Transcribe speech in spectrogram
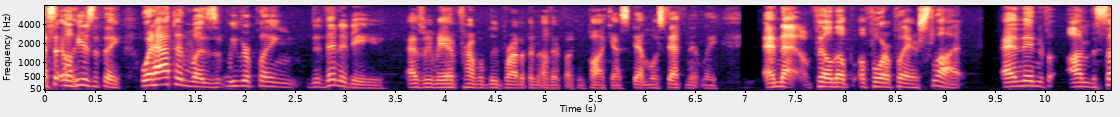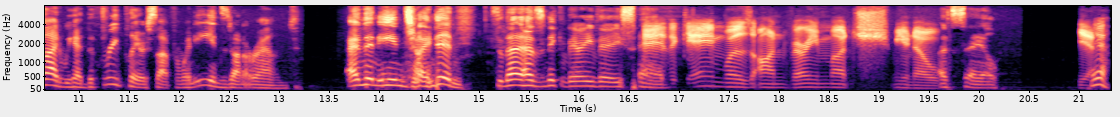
I said, well, here's the thing. What happened was we were playing Divinity, as we may have probably brought up in other fucking podcasts, de- most definitely, and that filled up a four-player slot. And then on the side, we had the three-player slot for when Ian's not around. And then Ian joined in, so that has Nick very, very Hey, sad. the game was on very much, you know, A sale. Yeah. Yeah.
